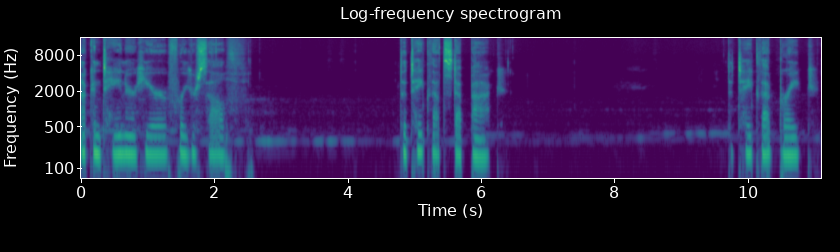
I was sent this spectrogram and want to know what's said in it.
a container here for yourself to take that step back, to take that break?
